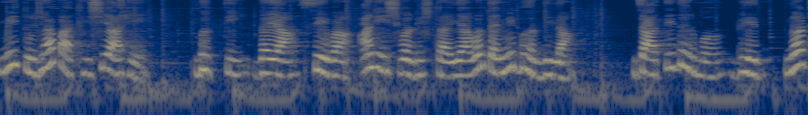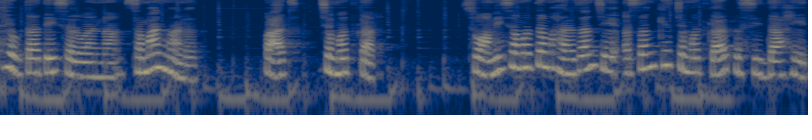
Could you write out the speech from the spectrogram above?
मी तुझ्या पाठीशी आहे. भक्ती दया सेवा आणि ईश्वरनिष्ठा यावर त्यांनी भर दिला. जाती धर्म भेद न ठेवता ते सर्वांना समान मानत. पाच चमत्कार. स्वामी समर्थ महाराजांचे असंख्य चमत्कार प्रसिद्ध आहेत.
